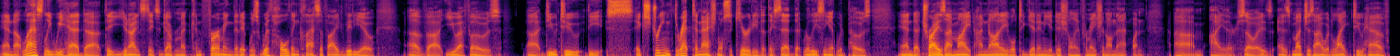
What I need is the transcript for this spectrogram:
And uh, lastly, we had uh, the United States government confirming that it was withholding classified video of uh, UFOs uh, due to the s- extreme threat to national security that they said that releasing it would pose. And uh, try as I might, I'm not able to get any additional information on that one um, either. So, as, as much as I would like to have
